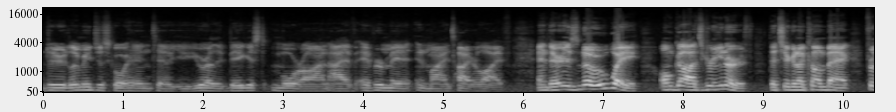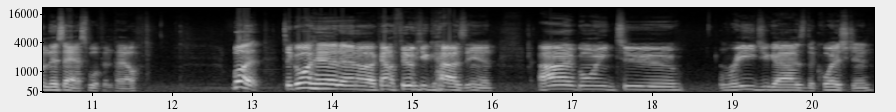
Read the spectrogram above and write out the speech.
Dude, let me just go ahead and tell you, you are the biggest moron I have ever met in my entire life. And there is no way on God's green earth that you're going to come back from this ass whooping, pal. But to go ahead and uh, kind of fill you guys in, I'm going to read you guys the question.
